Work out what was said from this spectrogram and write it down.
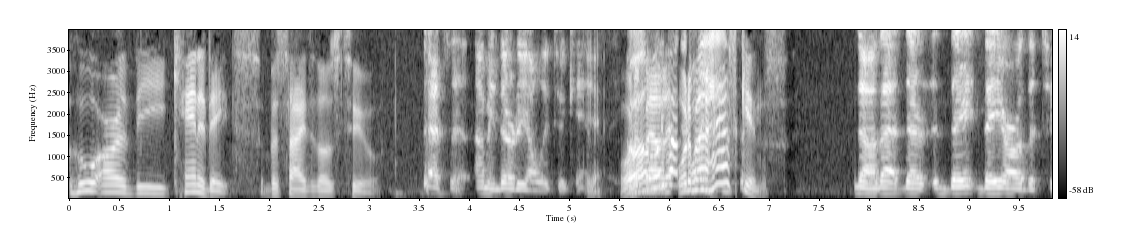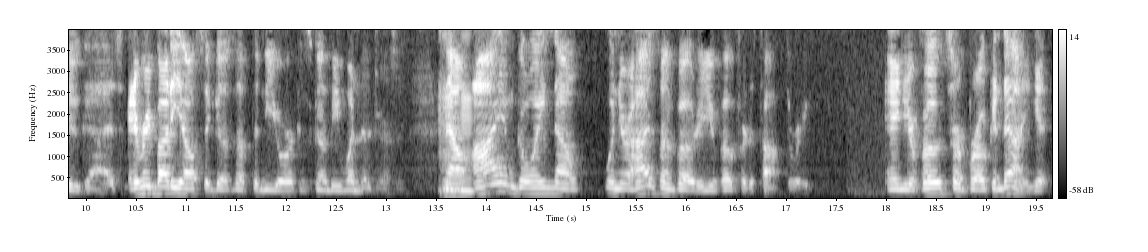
Who are the candidates besides those two? That's it. I mean, they're the only two candidates. What Well, about what about what about Haskins? No, that they're, they they are the two guys. Everybody else that goes up to New York is going to be window dressing. Now, Mhm. I am going now. When you're a Heisman voter, you vote for the top three, and your votes are broken down. You get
